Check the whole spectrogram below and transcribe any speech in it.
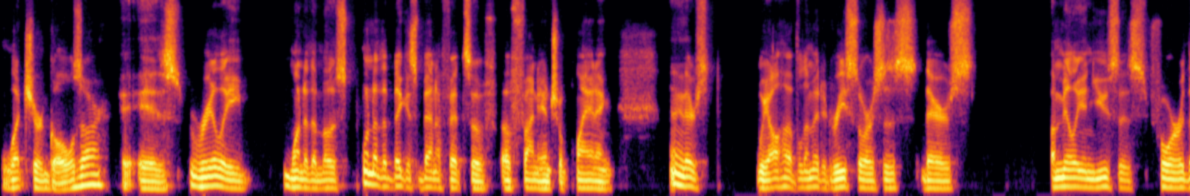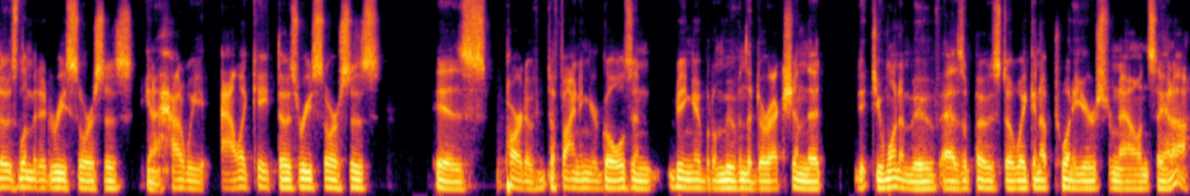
what your goals are is really one of the most one of the biggest benefits of of financial planning. I think there's we all have limited resources. There's a million uses for those limited resources. You know, how do we allocate those resources is part of defining your goals and being able to move in the direction that that you want to move as opposed to waking up 20 years from now and saying, ah,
